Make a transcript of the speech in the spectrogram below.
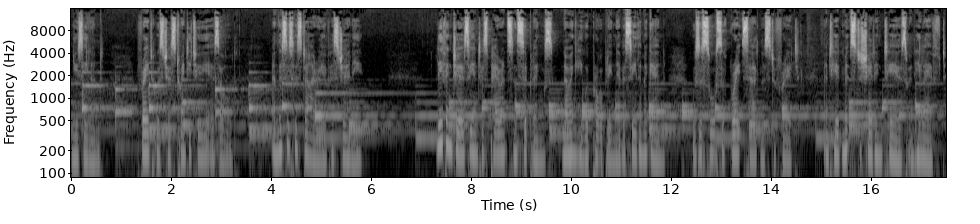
New Zealand. Fred was just 22 years old, and this is his diary of his journey. Leaving Jersey and his parents and siblings, knowing he would probably never see them again, was a source of great sadness to Fred, and he admits to shedding tears when he left.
